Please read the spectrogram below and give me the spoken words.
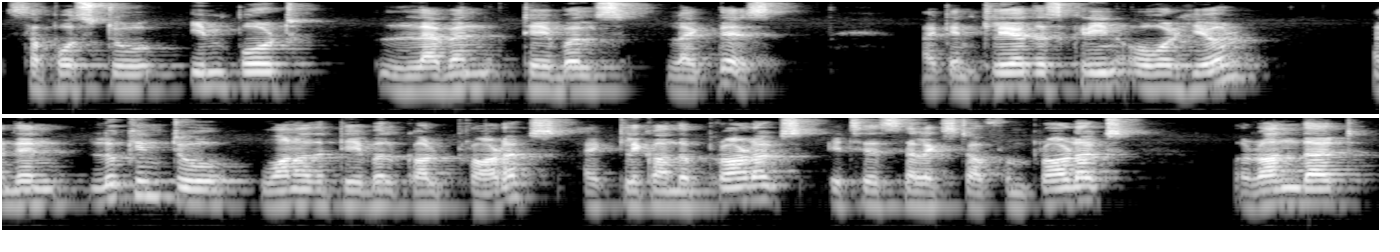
supposed to import 11 tables like this. I can clear the screen over here and then look into one of the table called products. I click on the products, it says select stuff from products run that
